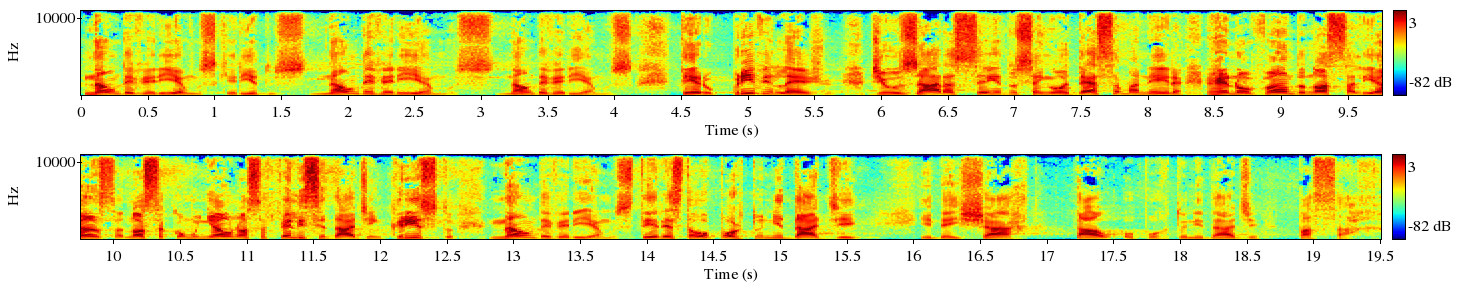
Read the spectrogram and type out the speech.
Não deveríamos, queridos, não deveríamos, não deveríamos ter o privilégio de usar a ceia do Senhor dessa maneira, renovando nossa aliança, nossa comunhão, nossa felicidade em Cristo. Não deveríamos ter esta oportunidade e deixar tal oportunidade passar.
